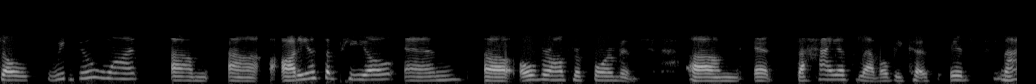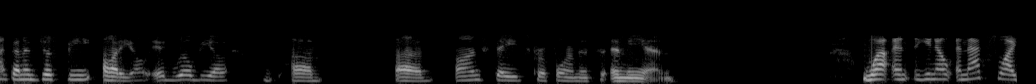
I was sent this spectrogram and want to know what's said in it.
So we do want um, uh, audience appeal and uh, overall performance um, at the highest level because it's not going to just be audio. It will be a, a, a on-stage performance in the end. Well, and you know, and that's why.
